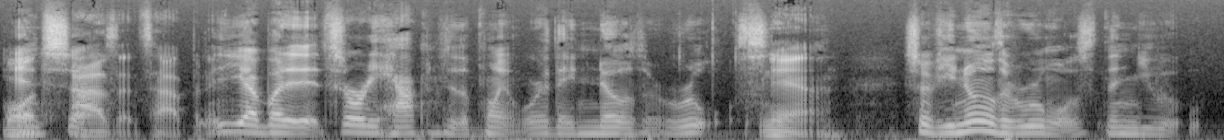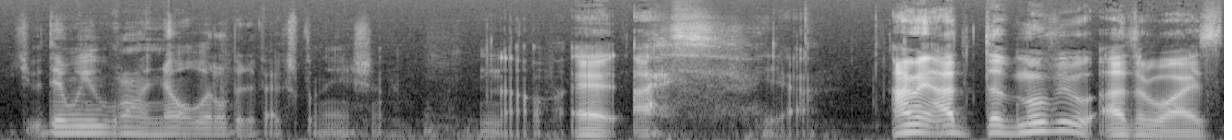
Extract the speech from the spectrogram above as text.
Well, and it's so- as it's happening. Yeah, but it's already happened to the point where they know the rules. Yeah. So if you know the rules, then you, you then we want to know a little bit of explanation. No, it, I, yeah. I mean, I, the movie otherwise,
